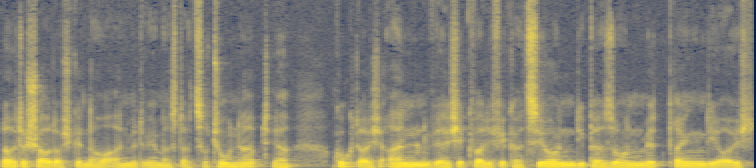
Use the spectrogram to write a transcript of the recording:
Leute, schaut euch genau an, mit wem ihr es da zu tun habt. Ja? Guckt euch an, welche Qualifikationen die Personen mitbringen, die euch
